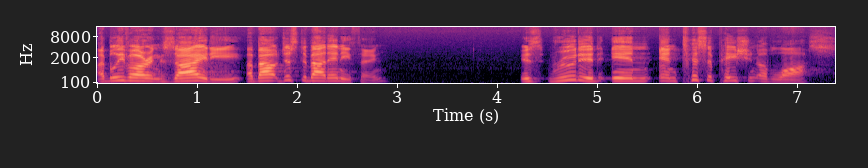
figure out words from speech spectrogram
I believe our anxiety about just about anything is rooted in anticipation of loss.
